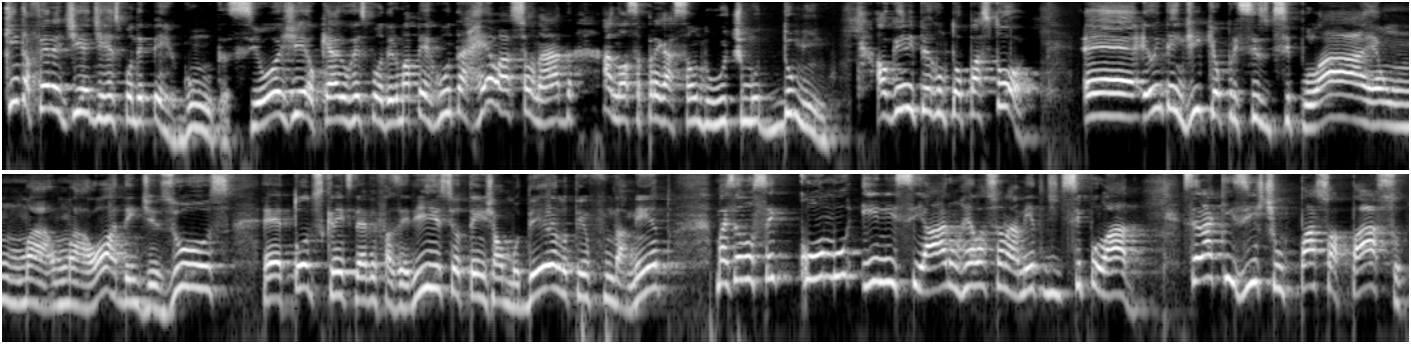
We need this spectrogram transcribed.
Quinta-feira é dia de responder perguntas. Se hoje eu quero responder uma pergunta relacionada à nossa pregação do último domingo. Alguém me perguntou, pastor, é, eu entendi que eu preciso discipular, é uma, uma ordem de Jesus, é, todos os crentes devem fazer isso, eu tenho já o um modelo, tenho o um fundamento, mas eu não sei como iniciar um relacionamento de discipulado. Será que existe um passo a passo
